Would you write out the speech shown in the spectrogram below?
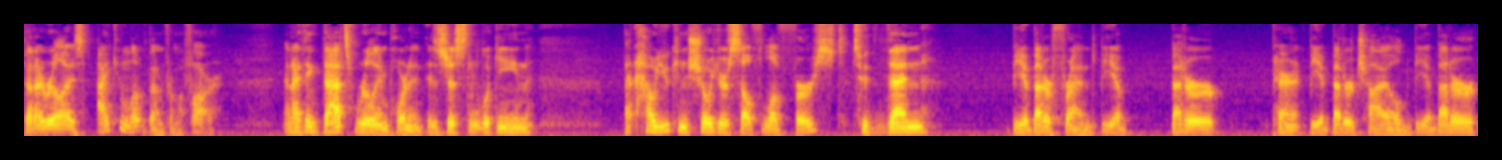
that I realized I can love them from afar. And I think that's really important is just looking at how you can show yourself love first to then be a better friend, be a better parent, be a better child, be a better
